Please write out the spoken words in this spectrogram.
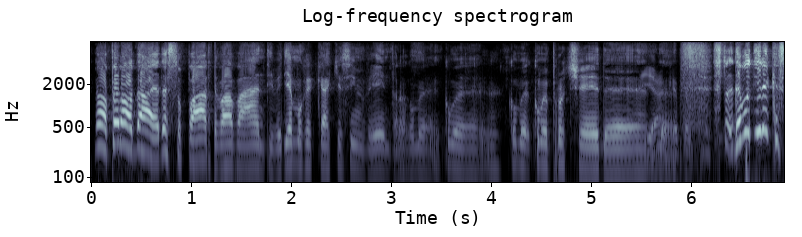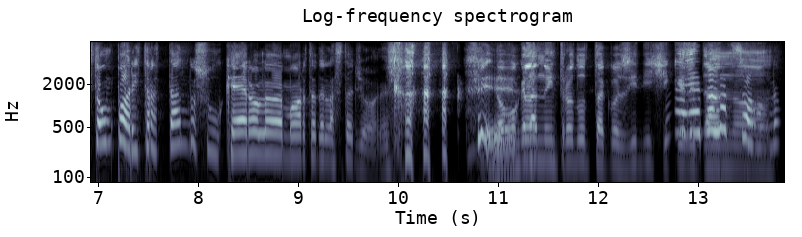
No, però dai, adesso parte, va avanti, vediamo che cacchio si inventano, come, come- come- come procede. sì, anche perché- Sto- devo dire che sto un po' ritrattando su Carol morta della stagione. Sì. Dopo che l'hanno introdotta così, dici che Eh, le non lo danno... so, no-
